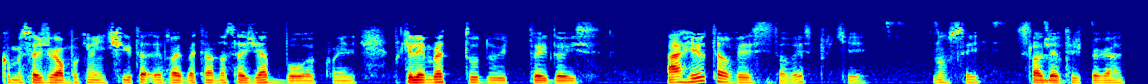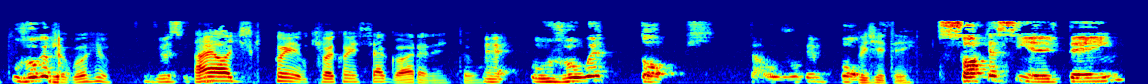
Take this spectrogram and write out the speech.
começou a jogar um pouquinho antigo tá- vai bater uma nostalgia boa com ele, porque lembra tudo do Play 2. A Rio talvez, talvez porque não sei se ela deve ter jogado. O jogo é. Jogou Rio? Ah, ela disse que, conhe- que vai conhecer agora, né? Então, É, o jogo é top. Tá? O jogo é bom. vegetei. Só que assim, ele tem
